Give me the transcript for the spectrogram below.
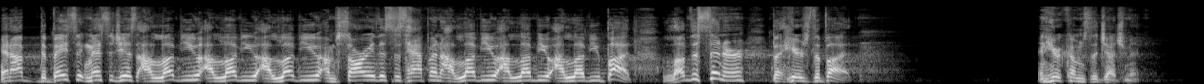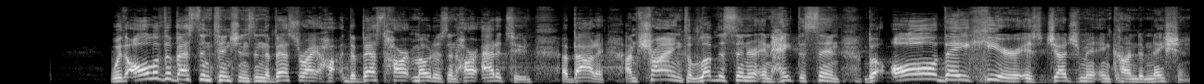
and I, the basic message is I love you, I love you, I love you. I'm sorry this has happened. I love you, I love you, I love you. But love the sinner, but here's the but. And here comes the judgment. With all of the best intentions and the best right, the best heart motives and heart attitude about it, I'm trying to love the sinner and hate the sin, but all they hear is judgment and condemnation.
